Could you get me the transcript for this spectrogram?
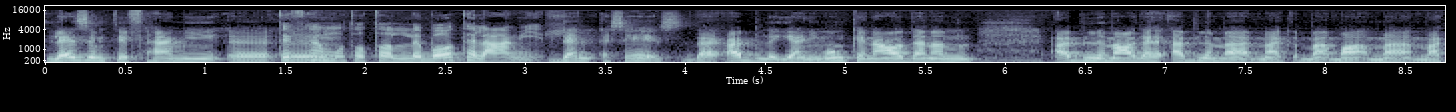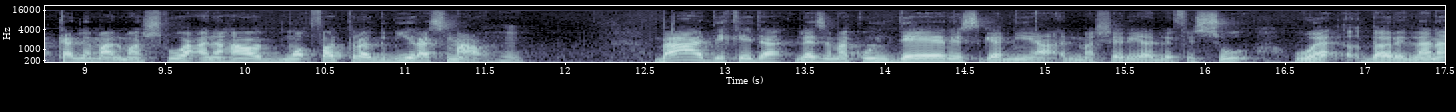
لازم تفهمي آه، آه، تفهم متطلبات العميل. ده الأساس. ده قبل يعني ممكن أقعد أنا قبل ما أقعد قبل ما ما ما ما, ما, أتكلم على المشروع أنا هقعد فترة كبيرة أسمعه. بعد كده لازم أكون دارس جميع المشاريع اللي في السوق وأقدر إن أنا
